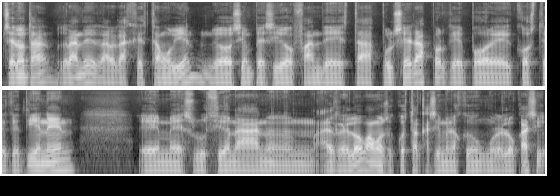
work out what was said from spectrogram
se nota grande, la verdad es que está muy bien. Yo siempre he sido fan de estas pulseras porque por el coste que tienen eh, me solucionan mm, el reloj, vamos, cuesta casi menos que un reloj Casio.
